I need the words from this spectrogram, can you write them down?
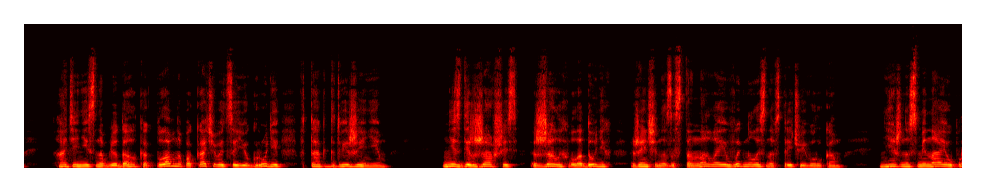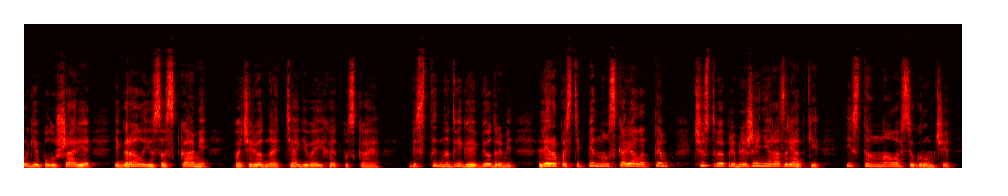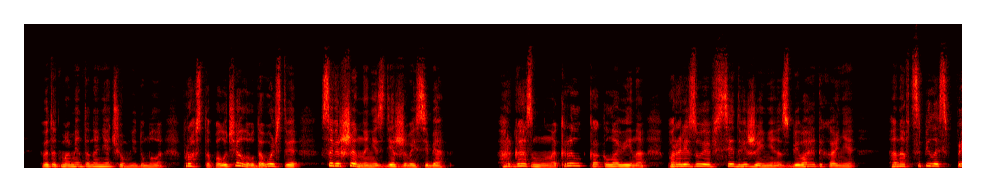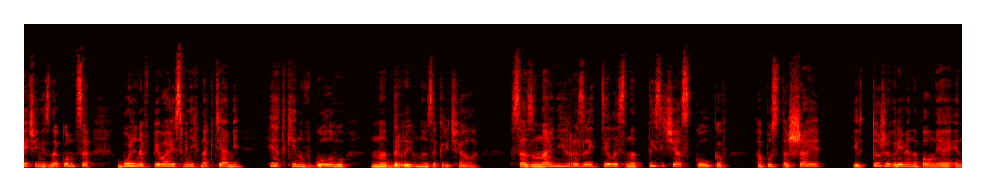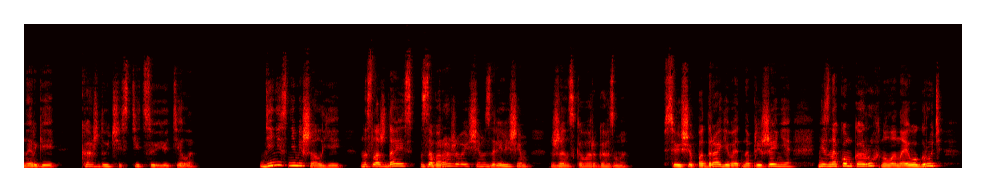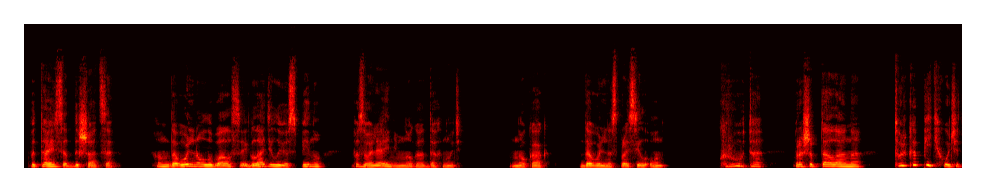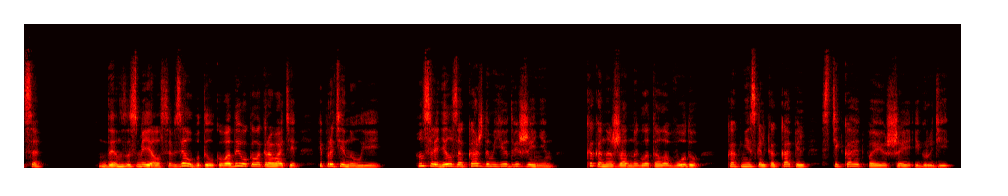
а Денис наблюдал, как плавно покачиваются ее груди в такт движением. Не сдержавшись, сжал их в ладонях, женщина застонала и выгнулась навстречу его рукам. Нежно сминая упругие полушария, играл ее сосками, поочередно оттягивая их и отпуская. Бесстыдно двигая бедрами, Лера постепенно ускоряла темп, чувствуя приближение разрядки, и стонала все громче. В этот момент она ни о чем не думала, просто получала удовольствие, совершенно не сдерживая себя. Оргазм накрыл, как лавина, парализуя все движения, сбивая дыхание. Она вцепилась в плечи незнакомца, больно впиваясь в них ногтями, и, откинув голову, надрывно закричала. Сознание разлетелось на тысячи осколков, опустошая и в то же время наполняя энергией каждую частицу ее тела. Денис не мешал ей, наслаждаясь завораживающим зрелищем женского оргазма. Все еще подрагивая от напряжения, незнакомка рухнула на его грудь, пытаясь отдышаться. Он довольно улыбался и гладил ее спину, позволяя немного отдохнуть. «Ну как?» — довольно спросил он. «Круто!» — прошептала она. «Только пить хочется!» Дэн засмеялся, взял бутылку воды около кровати и протянул ей. Он следил за каждым ее движением, как она жадно глотала воду, как несколько капель стекают по ее шее и груди.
